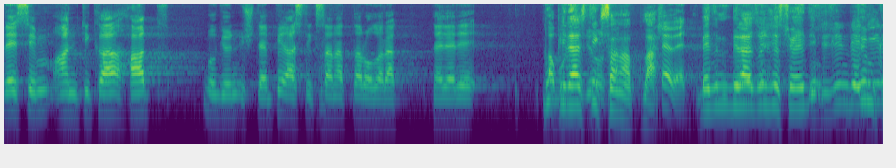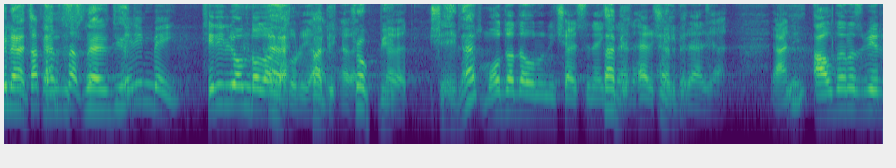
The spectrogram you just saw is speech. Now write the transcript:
resim, antika, hat, bugün işte plastik sanatlar olarak neleri Bu plastik ediyorsak- sanatlar. Evet. Benim biraz Evet, önce söylediğim Sizin tüm kreatif endüstriler diyor. Selim Bey, trilyon dolar Evet, olur yani. tabii. Evet, Çok büyük evet. şeyler. Moda da onun içerisine Tabii, girer, her şey elbette. girer yani. Yani aldığınız bir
